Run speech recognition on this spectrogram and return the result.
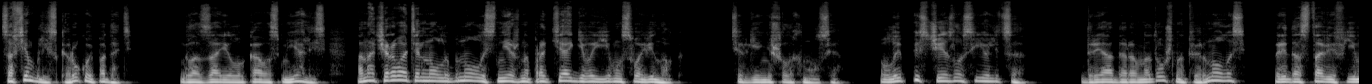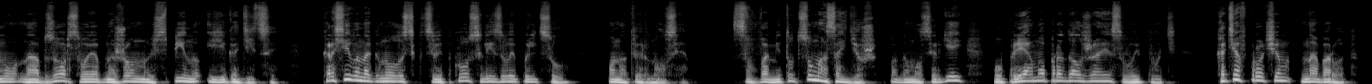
Совсем близко, рукой подать. Глаза ее лукаво смеялись. Она очаровательно улыбнулась, нежно протягивая ему свой венок. Сергей не шелохнулся. Улыбка исчезла с ее лица. Дриада равнодушно отвернулась, предоставив ему на обзор свою обнаженную спину и ягодицы. Красиво нагнулась к цветку, слизывая пыльцу. Он отвернулся. «С вами тут с ума сойдешь», — подумал Сергей, упрямо продолжая свой путь. Хотя, впрочем, наоборот.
